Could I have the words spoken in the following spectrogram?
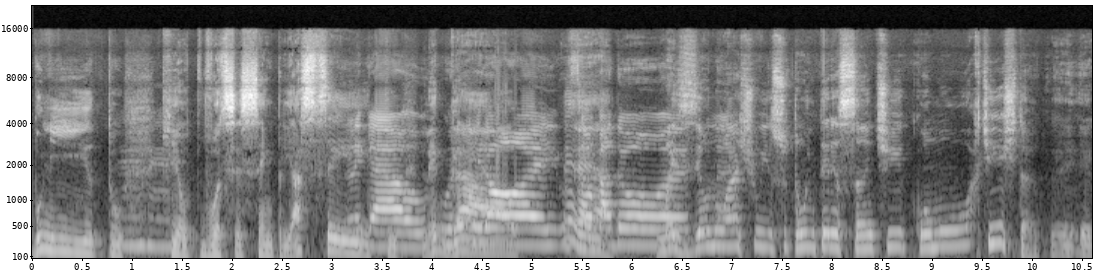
bonito, que eu vou ser sempre aceito. Legal, o legal. herói, o salvador, Mas eu não né? acho isso tão interessante como artista, é, é,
